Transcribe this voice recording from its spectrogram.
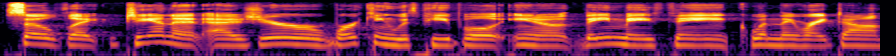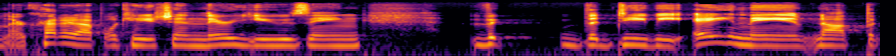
So, like Janet, as you're working with people, you know, they may think when they write down on their credit application, they're using the the DBA name, not the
